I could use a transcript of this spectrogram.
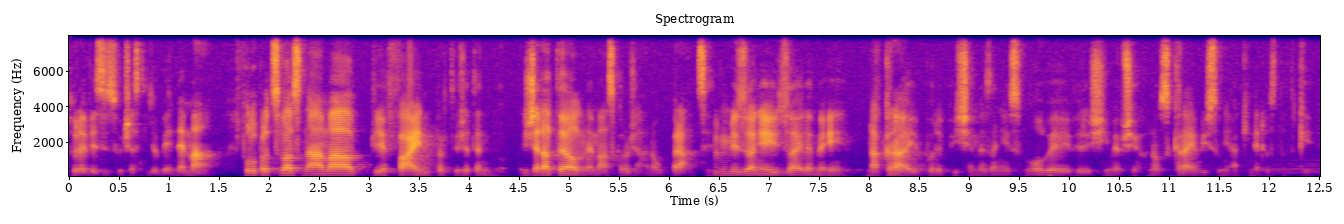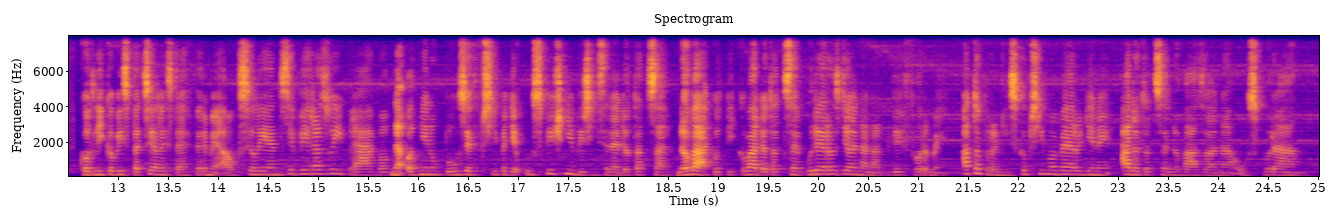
tu revizi v současné době nemá. Spolupracovat s náma je fajn, protože ten žadatel nemá skoro žádnou práci. My za něj zajdeme i na kraj, podepíšeme za něj smlouvy, vyřešíme všechno s krajem, když jsou nějaké nedostatky. Kotlíkoví specialisté firmy Auxilien si vyhrazují právo na odměnu pouze v případě úspěšně vyřízené dotace. Nová kotlíková dotace bude rozdělena na dvě formy, a to pro nízkopříjmové rodiny a dotace Nová zelená úsporám.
